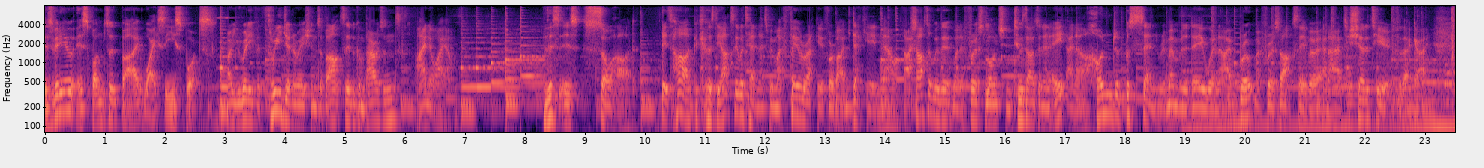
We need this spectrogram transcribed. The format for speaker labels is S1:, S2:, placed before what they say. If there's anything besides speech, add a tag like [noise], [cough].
S1: This video is sponsored by YC Sports. Are you ready for three generations of Arc Saber comparisons? I know I am. This is so hard. It's hard because the Arc Saber 10 has been my favourite racket for about a decade now. I started with it when it first launched in 2008 and 100% remember the day when I broke my first Arc Saber and I had to shed a tear for that guy.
